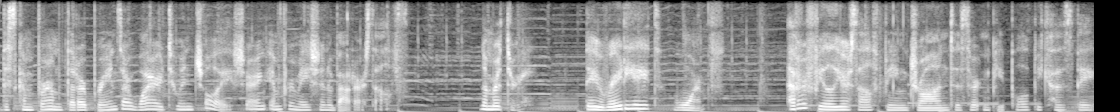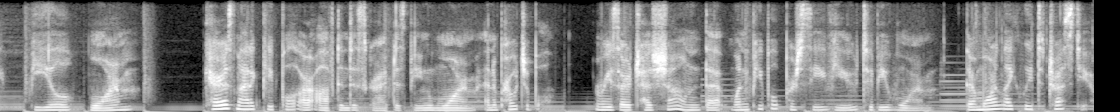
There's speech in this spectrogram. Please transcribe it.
This confirmed that our brains are wired to enjoy sharing information about ourselves. Number three, they radiate warmth. Ever feel yourself being drawn to certain people because they feel warm? Charismatic people are often described as being warm and approachable. Research has shown that when people perceive you to be warm, they're more likely to trust you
